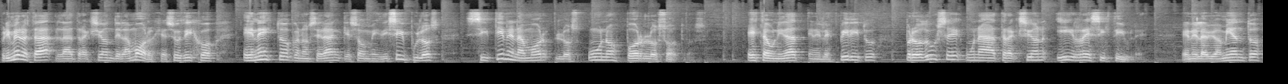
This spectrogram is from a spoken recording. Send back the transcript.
Primero está la atracción del amor. Jesús dijo, en esto conocerán que son mis discípulos si tienen amor los unos por los otros. Esta unidad en el espíritu produce una atracción irresistible. En el avivamiento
